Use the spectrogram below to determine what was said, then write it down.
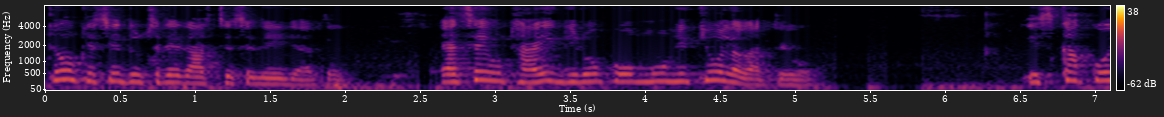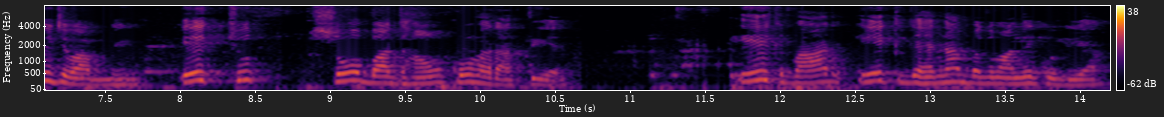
क्यों किसी दूसरे रास्ते से नहीं जाते? ऐसे उठाई गिरों को मुँह ही क्यों लगाते हो? इसका कोई जवाब नहीं। एक चुप सौ बाधाओं को हराती है। एक बार एक गहना बनवाने को दिया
